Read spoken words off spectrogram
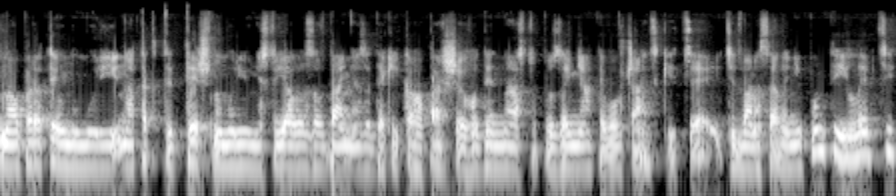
на оперативному рівні, на тактичному рівні стояло завдання за декілька перших годин наступу зайняти Вовчанський. Це ці два населені пункти і Липці.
